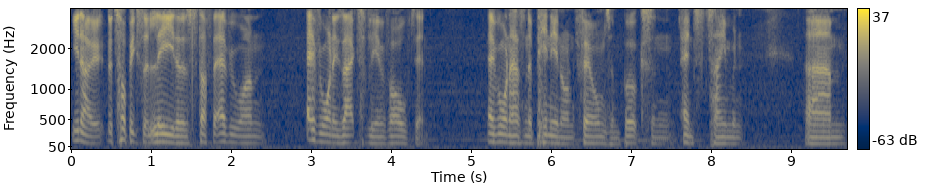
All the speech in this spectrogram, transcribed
you know, the topics that lead are the stuff that everyone, everyone is actively involved in everyone has an opinion on films and books and entertainment. Um,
